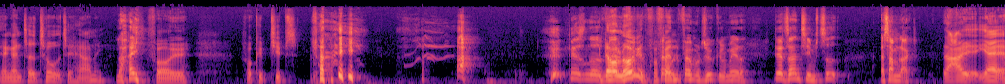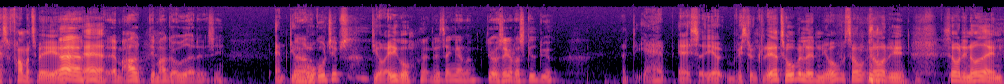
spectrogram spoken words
har engang taget toget til Herning Nej, for, øh, for at købe chips. nej. det er sådan noget... Der var lukket, for fanden. 25 km. Det har taget en times tid. Er sammenlagt. Nej, ja, altså frem og tilbage. Ja, ja. ja. ja. Det, er meget, det er meget godt ud af det, vil jeg sige. Jamen, de jo nogle gode. gode chips? De er rigtig gode. det tænker jeg nok. Det var sikkert også skide dyre. Ja, altså, ja, hvis du inkluderer togbilletten, jo, så, så, var det, så var det noget af en,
